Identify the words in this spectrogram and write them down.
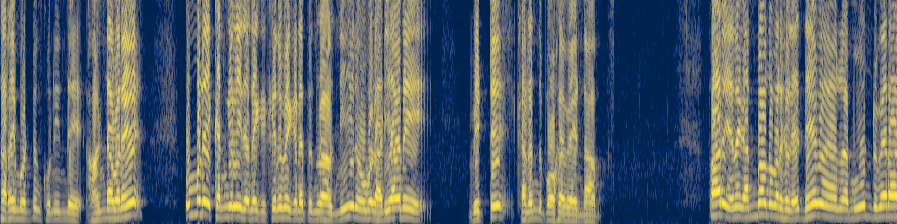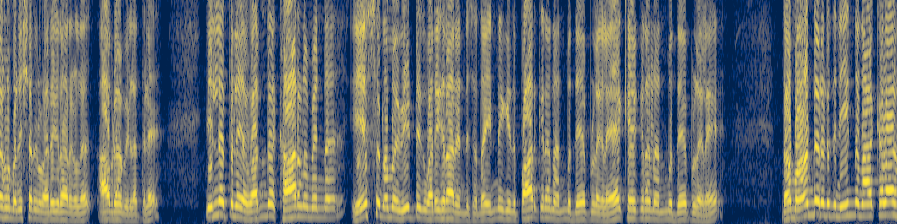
தரை மட்டும் குனிந்து ஆண்டவரே உம்முடைய கண்களில் எனக்கு கிருவை கிடைத்ததினால் நீர் உமது அடியானை விட்டு கடந்து போக வேண்டாம். பாரு எனக்கு அன்பானவர்களே தேவ மூன்று பேராக மனுஷர்கள் வருகிறார்கள் ஆபிரகாம் இல்லத்திலே. இல்லத்தில் வந்த காரணம் என்ன? இயேசு நம்ம வீட்டுக்கு வருகிறார் என்று சொன்னால் இன்னைக்கு இது பார்க்கிற அன்பு தேவப்பிள்ளைகளே கேட்குற அன்பு தேவப்பிள்ளைகளே. நாம் ஆண்டவரிடத்து நீண்ட நாட்களாக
